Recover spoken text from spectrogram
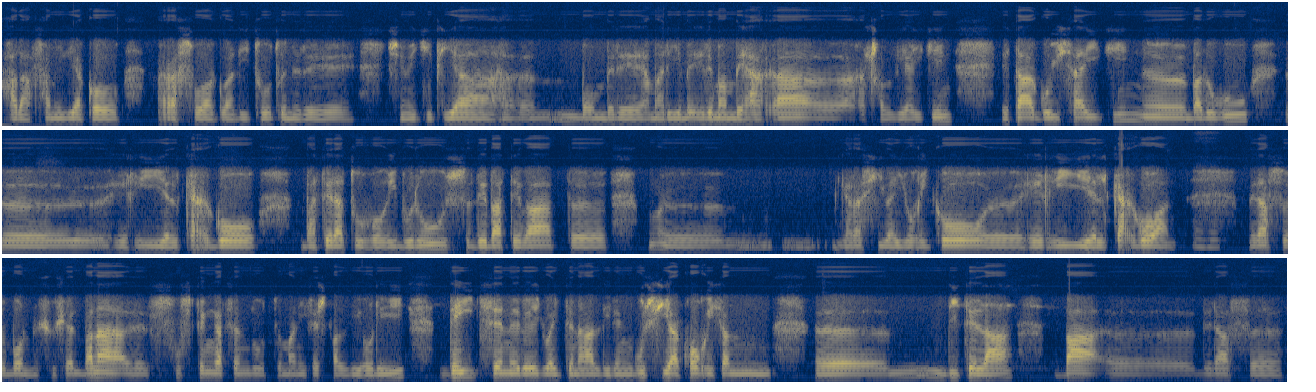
jara, familiako razoak baditut, nire semetipia, uh, bon bere amari ere man beharra, uh, ikin, eta goiza ikin uh, badugu uh, herri elkargo bateratu hori buruz, debate bat, uh, uh, garazi bai horriko uh, herri elkargoan. Beraz, bon, xuxen, bana eh, sustengatzen dut manifestaldi hori, deitzen ere joaiten aldiren guziak hori izan uh, ditela, ba, uh, beraz, uh,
